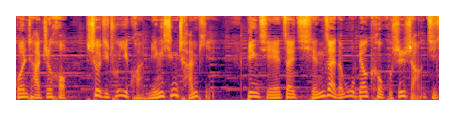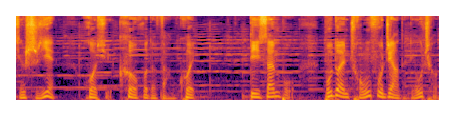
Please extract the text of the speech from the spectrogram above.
观察之后设计出一款明星产品，并且在潜在的目标客户身上进行实验，获取客户的反馈。第三步，不断重复这样的流程。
